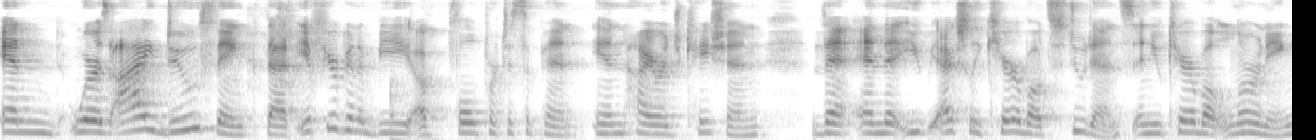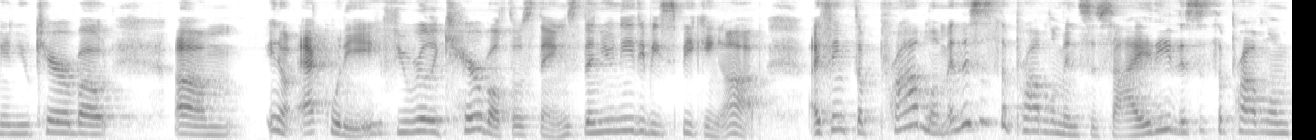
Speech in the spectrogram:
And whereas I do think that if you're going to be a full participant in higher education, that and that you actually care about students and you care about learning and you care about um, you know equity if you really care about those things then you need to be speaking up. I think the problem and this is the problem in society this is the problem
